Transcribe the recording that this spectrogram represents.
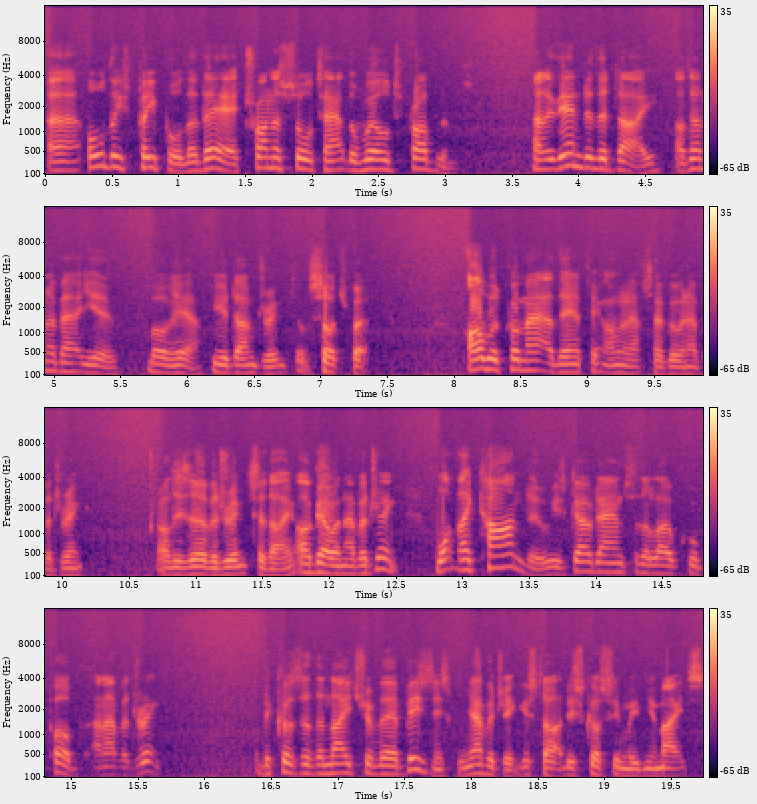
Uh, all these people are there trying to sort out the world's problems. And at the end of the day, I don't know about you. Well, yeah, you don't drink of such, but I would come out of there and think I'm going to have to go and have a drink. I deserve a drink today. I'll go and have a drink. What they can't do is go down to the local pub and have a drink because of the nature of their business. When you have a drink, you start discussing with your mates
